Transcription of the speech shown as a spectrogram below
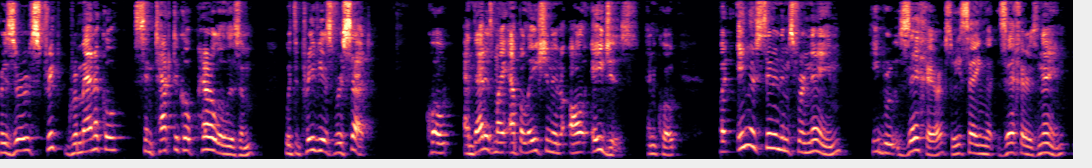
preserves strict grammatical syntactical parallelism with the previous verset, quote, and that is my appellation in all ages, end quote. But English synonyms for name, Hebrew zecher, so he's saying that zecher is name,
